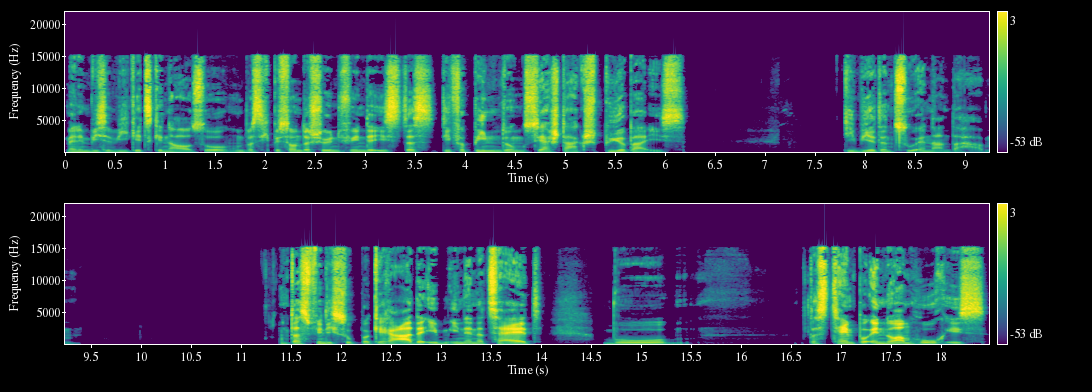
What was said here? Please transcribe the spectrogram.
Meinem Vis-a-vis geht's genauso. Und was ich besonders schön finde, ist, dass die Verbindung sehr stark spürbar ist, die wir dann zueinander haben. Und das finde ich super, gerade eben in einer Zeit, wo das Tempo enorm hoch ist,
